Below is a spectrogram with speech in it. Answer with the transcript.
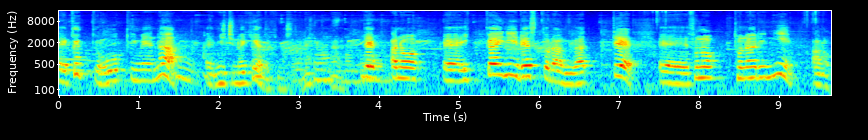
えー結構大きめな、えー道の駅ができましたね。うん。であの、え1階にレストランがあって、えーその隣にあの、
